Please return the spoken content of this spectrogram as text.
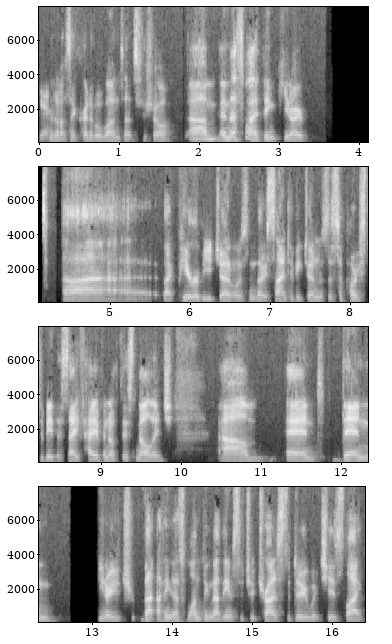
Yeah. the not so credible ones. That's for sure. Um, and that's why I think you know uh, like peer reviewed journals and those scientific journals are supposed to be the safe haven of this knowledge. Um, and then, you know, you tr- that, I think that's one thing that the Institute tries to do, which is like,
